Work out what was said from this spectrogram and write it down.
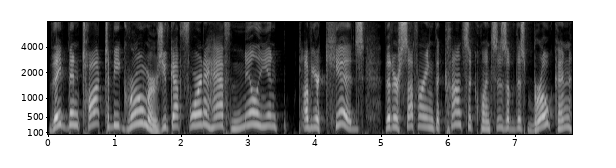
They've been taught to be groomers. You've got four and a half million of your kids that are suffering the consequences of this broken,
